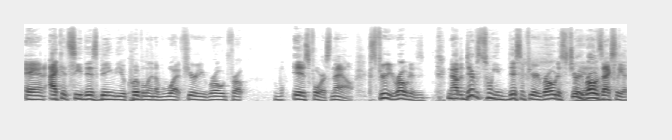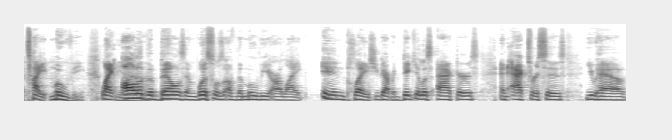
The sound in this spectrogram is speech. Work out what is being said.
And I could see this being the equivalent of what Fury Road for is for us now. Because Fury Road is now the difference between this and Fury Road is Fury Yeah. Road is actually a tight movie. Like all of the bells and whistles of the movie are like in place. You got ridiculous actors and actresses. You have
